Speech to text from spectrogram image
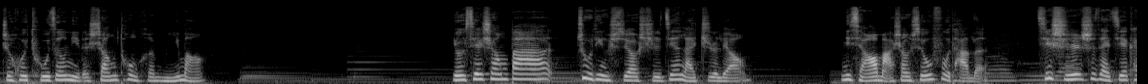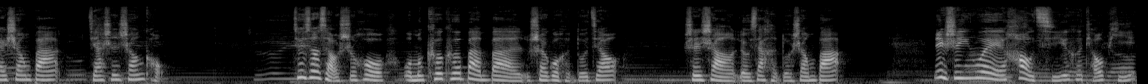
只会徒增你的伤痛和迷茫。有些伤疤注定需要时间来治疗，你想要马上修复它们，其实是在揭开伤疤，加深伤口。就像小时候我们磕磕绊绊摔过很多跤，身上留下很多伤疤，那是因为好奇和调皮，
